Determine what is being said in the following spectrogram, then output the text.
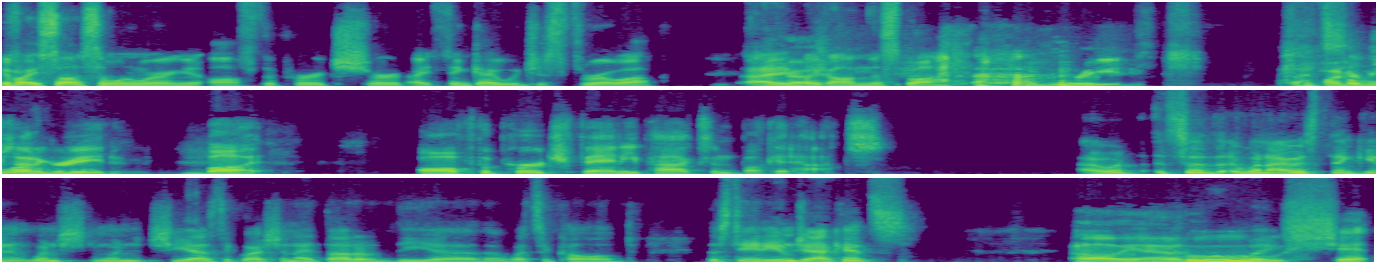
if I saw someone wearing an off the perch shirt, I think I would just throw up I like on the spot. agreed. That's 100% agreed. But off the perch fanny packs and bucket hats. I would so th- when I was thinking when she, when she asked the question, I thought of the uh the what's it called? The stadium jackets. Oh yeah. with- Ooh, like- shit.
